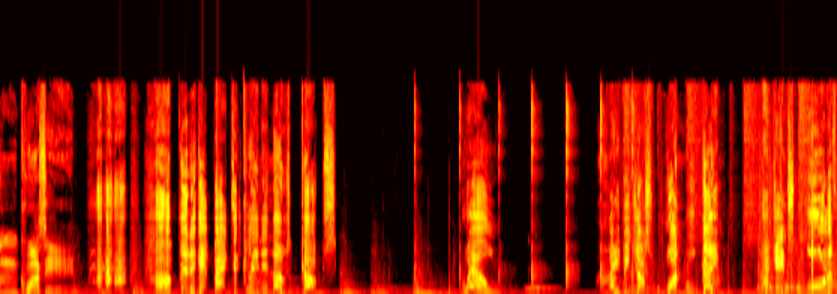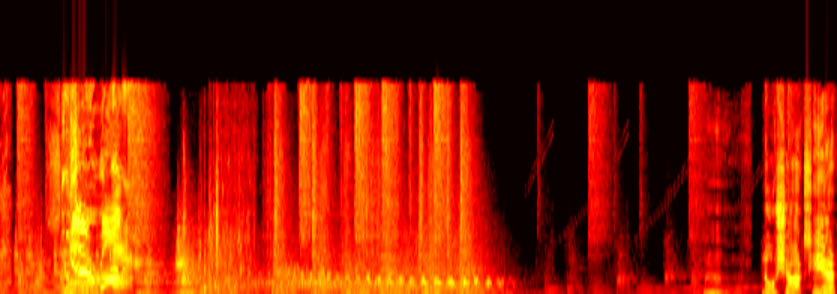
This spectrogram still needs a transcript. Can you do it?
Done, Kwazii. I better get back to cleaning those gups. Well, maybe just one more game against all of you. You're on. Hmm, No sharks here.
